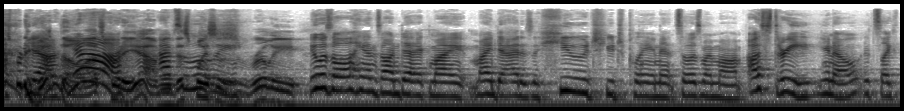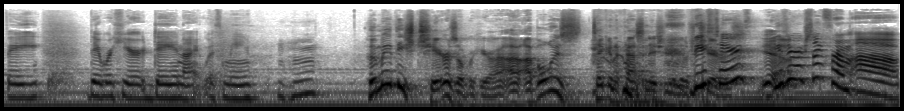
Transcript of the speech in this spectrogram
That's pretty yeah. good, though. Yeah, That's pretty. Yeah, I mean, this place is really. It was all hands on deck. My my dad is a huge, huge play in it. So is my mom. Us three, you know, it's like they they were here day and night with me. hmm Who made these chairs over here? I, I've always taken a fascination to those These chairs. chairs? Yeah. These are actually from uh,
